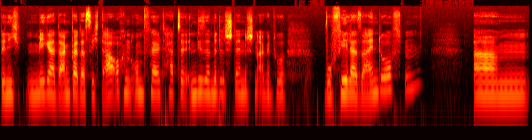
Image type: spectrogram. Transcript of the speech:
bin ich mega dankbar, dass ich da auch ein Umfeld hatte in dieser mittelständischen Agentur, wo Fehler sein durften. Ähm,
